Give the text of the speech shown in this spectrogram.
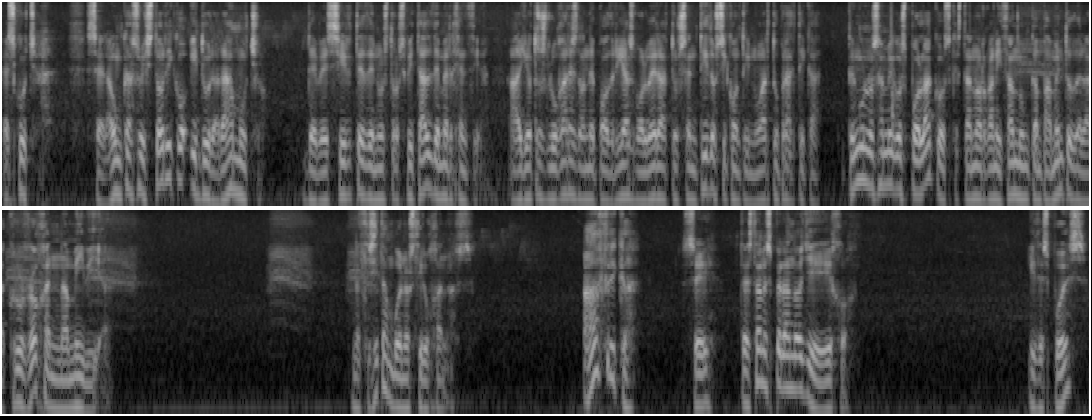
Escucha, será un caso histórico y durará mucho. Debes irte de nuestro hospital de emergencia. Hay otros lugares donde podrías volver a tus sentidos y continuar tu práctica. Tengo unos amigos polacos que están organizando un campamento de la Cruz Roja en Namibia. Necesitan buenos cirujanos. ¿A África? Sí, te están esperando allí, hijo. ¿Y después?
